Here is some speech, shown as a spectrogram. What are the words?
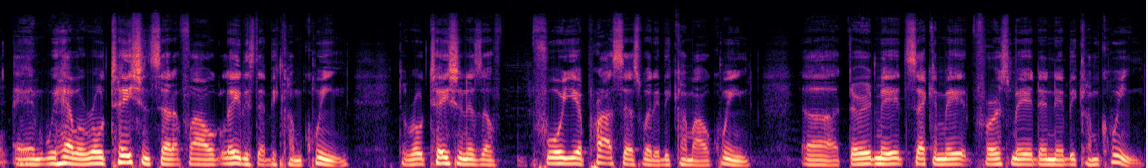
Okay. And we have a rotation set up for our ladies that become queen. The rotation is a four-year process where they become our queen. Uh, third maid, second maid, first maid, then they become queen.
